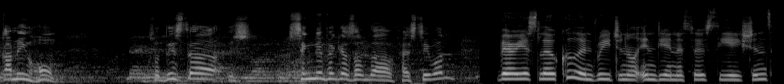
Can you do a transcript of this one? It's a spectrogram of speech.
coming home. So this is the significance of the festival. Various local and regional Indian associations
